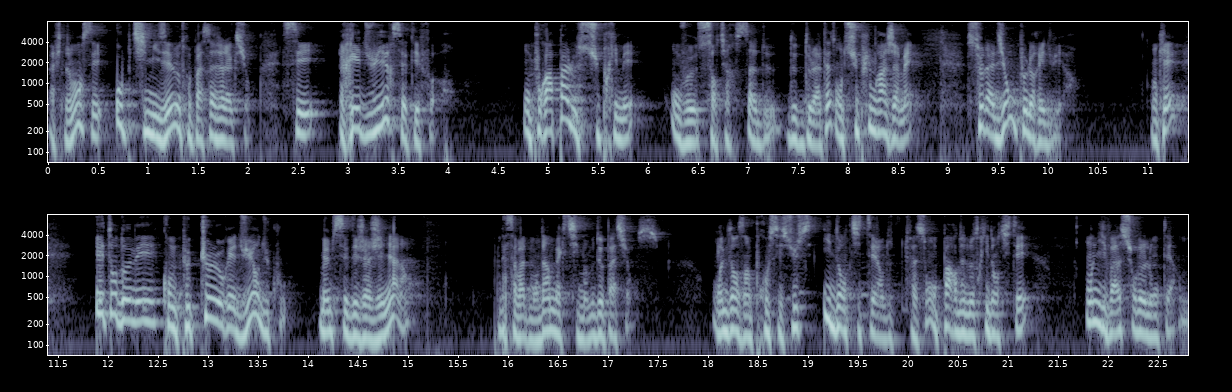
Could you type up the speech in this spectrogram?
bah, finalement, c'est optimiser notre passage à l'action. C'est réduire cet effort. On ne pourra pas le supprimer. On veut sortir ça de, la tête. On ne supprimera jamais. Cela dit, on peut le réduire. Étant donné qu'on ne peut que le réduire, du coup, même si c'est déjà génial, hein, ben, ça va demander un maximum de patience. On est dans un processus identitaire. De toute façon, on part de notre identité, on y va sur le long terme.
